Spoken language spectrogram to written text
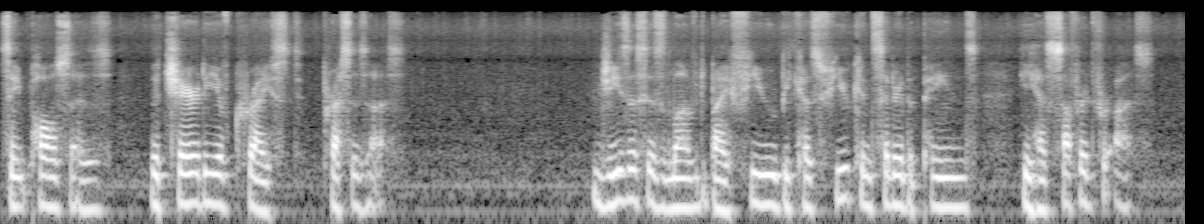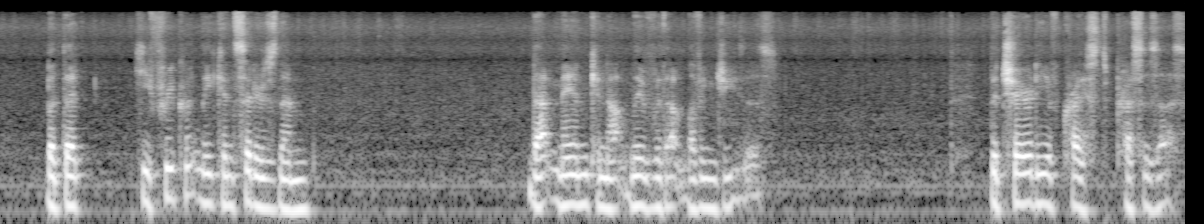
St. Paul says, The charity of Christ presses us. Jesus is loved by few because few consider the pains he has suffered for us, but that he frequently considers them that man cannot live without loving Jesus. The charity of Christ presses us.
